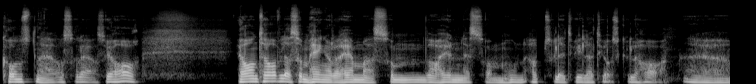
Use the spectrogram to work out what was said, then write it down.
konstnärer och sådär. Så jag har, jag har en tavla som hänger där hemma som var hennes som hon absolut ville att jag skulle ha. eh,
